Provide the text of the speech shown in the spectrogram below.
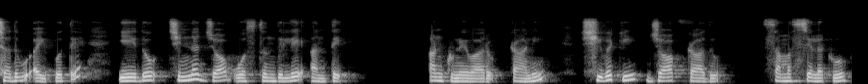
చదువు అయిపోతే ఏదో చిన్న జాబ్ వస్తుందిలే అంతే అనుకునేవారు. కానీ శివకి జాబ్ కాదు సమస్యలకు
